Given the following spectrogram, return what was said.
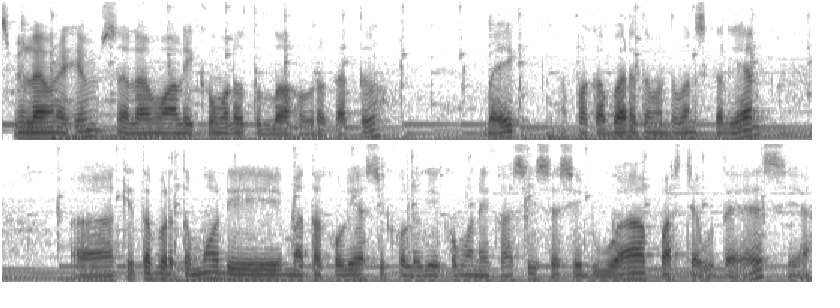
Bismillahirrahmanirrahim. Assalamualaikum warahmatullahi wabarakatuh. Baik, apa kabar teman-teman sekalian? Uh, Kita bertemu di mata kuliah Psikologi Komunikasi sesi 2 pasca UTS ya.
